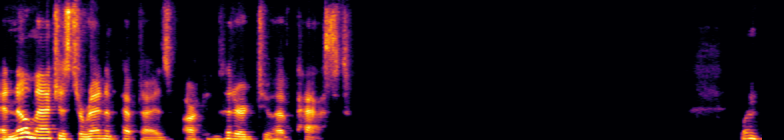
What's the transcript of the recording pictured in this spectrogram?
and no matches to random peptides are considered to have passed. When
